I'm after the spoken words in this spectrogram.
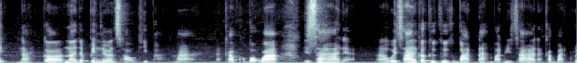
11นะก็น่าจะเป็นในวันเสาร์ที่ผ่านมานะครับเขาบอกว่าวีซ่าเนี่ย วีซ่าก็คือคือบัตรนะบัตรวีซ่านะครับบัตรเคร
